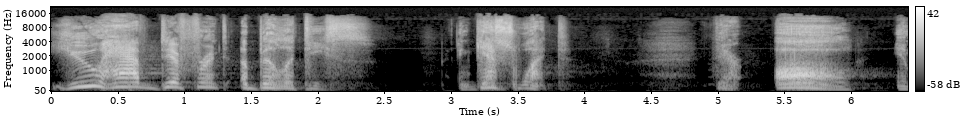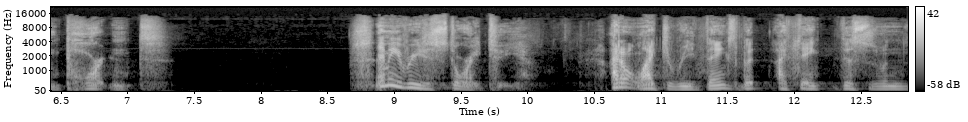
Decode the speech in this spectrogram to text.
You have different abilities. And guess what? They're all important. Let me read a story to you. I don't like to read things, but I think this one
